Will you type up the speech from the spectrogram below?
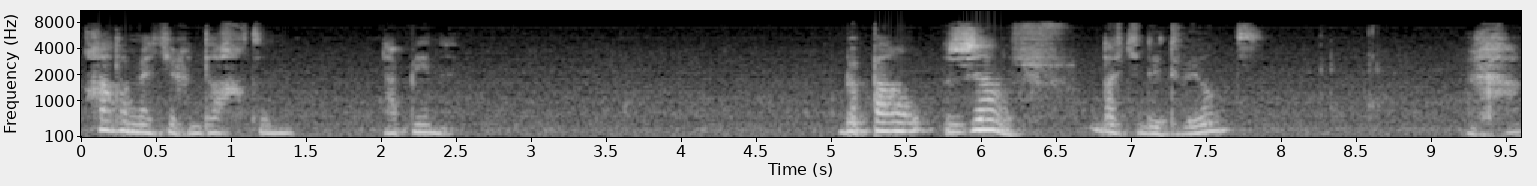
Ga dan met je gedachten naar binnen. Bepaal zelf dat je dit wilt en ga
